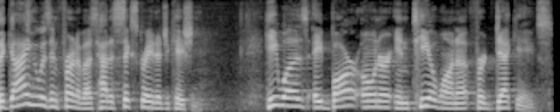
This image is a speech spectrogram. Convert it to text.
The guy who was in front of us had a sixth grade education. He was a bar owner in Tijuana for decades.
